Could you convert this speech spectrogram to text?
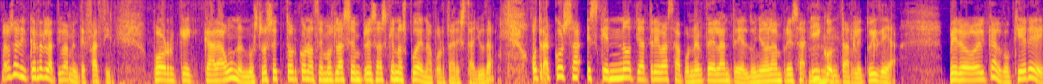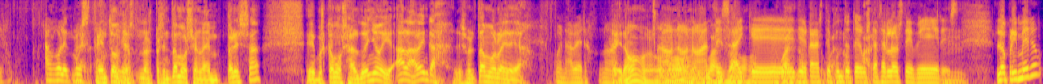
vamos a decir que es relativamente fácil, porque cada uno en nuestro sector conocemos las empresas que nos pueden aportar esta ayuda. Otra cosa es que no te atrevas a ponerte delante del dueño de la empresa y contarle tu idea. Pero el que algo quiere, algo le cuesta. Entonces, nos presentamos en la empresa, eh, buscamos al dueño y, ala, venga, le soltamos la idea. Bueno, a ver, no, Pero, no, no, no, no, antes hay que llegar a este punto, tenemos vale. que hacer los deberes. Lo primero,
